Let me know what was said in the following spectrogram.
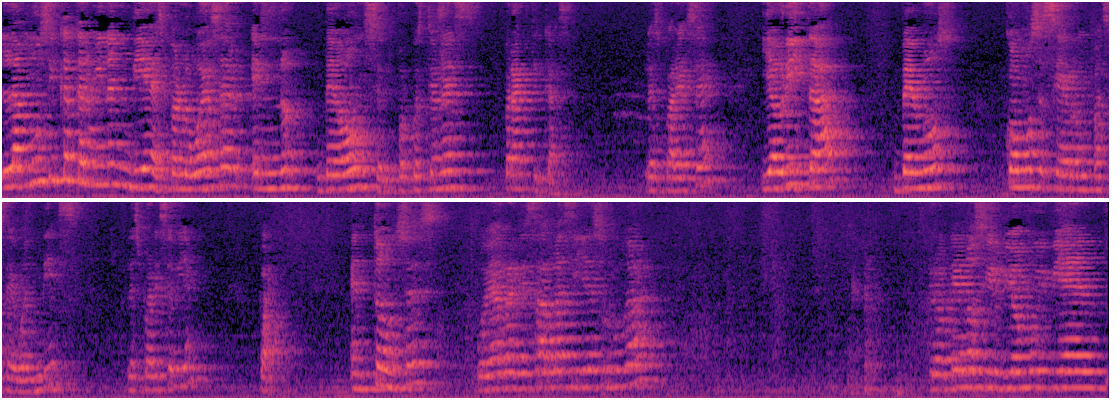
La música termina en 10, pero lo voy a hacer en de 11 por cuestiones prácticas. ¿Les parece? Y ahorita vemos cómo se cierra un paseo en 10. ¿Les parece bien? Bueno, entonces voy a regresar la silla a su lugar. Creo que nos sirvió muy bien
